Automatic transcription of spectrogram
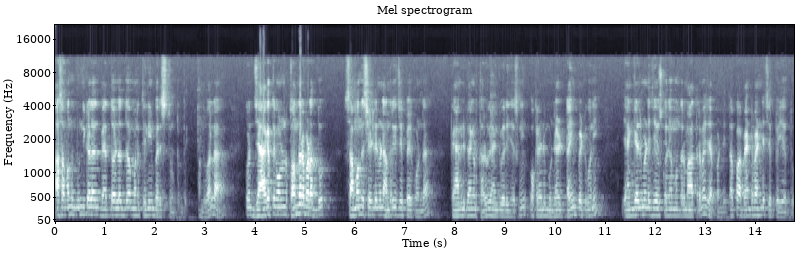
ఆ సంబంధం ముందుకెళ్ళదు పెద్దవాళ్ళతో మనకు తెలియని పరిస్థితి ఉంటుంది. అందువల్ల కొంచెం జాగ్రత్తగా ఉండి తొందరపడద్దు. సంబంధం సెటిల్మెంట్ అందరికీ చెప్పేయకుండా ఫ్యామిలీ బ్యాంక్ తరువుగా ఎంక్వైరీ చేసుకుని ఒక రెండు మూడు నెలలు టైం పెట్టుకొని ఎంగేజ్మెంట్ చేసుకునే ముందర మాత్రమే చెప్పండి. తప్ప వెంట వెంటనే చెప్పేయద్దు.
